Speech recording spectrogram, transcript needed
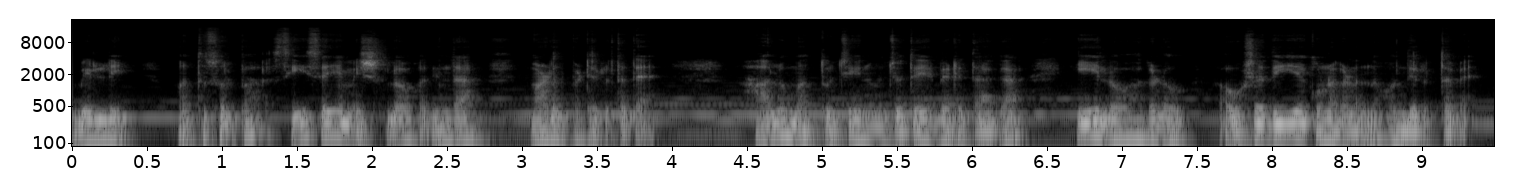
ಬೆಳ್ಳಿ ಮತ್ತು ಸ್ವಲ್ಪ ಸೀಸೆಯ ಮಿಶ್ರಲೋಹದಿಂದ ಮಾಡಲ್ಪಟ್ಟಿರುತ್ತದೆ. ಹಾಲು ಮತ್ತು ಜೇನು ಜೊತೆ ಬೆರೆದಾಗ ಈ ಲೋಹಗಳು ಔಷಧೀಯ ಗುಣಗಳನ್ನು ಹೊಂದಿರುತ್ತವೆ.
